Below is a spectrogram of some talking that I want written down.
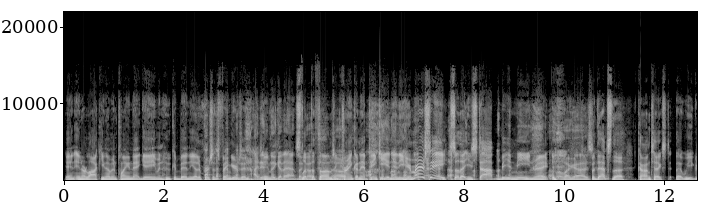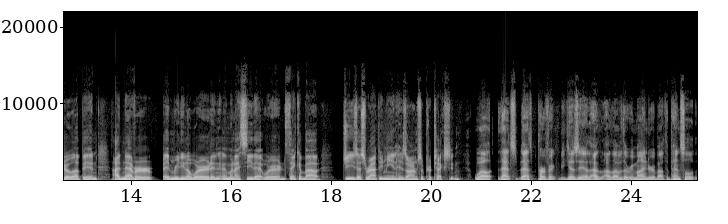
and interlocking them and playing that game and who can bend the other person's fingers and I didn't and think of that. slip go, the thumbs and uh, crank on that pinky and then you hear mercy so that you stop being mean, right? Oh my gosh! But that's the context that we grow up in. I'd never am reading a word, and, and when I see that word, think about Jesus wrapping me in his arms of protection. Well, that's that's perfect because I, I love the reminder about the pencil.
